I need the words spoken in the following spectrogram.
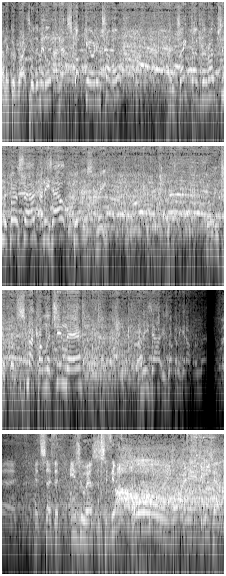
And a good right through the middle, and that's Scott Gearon in trouble. And draped over the ropes in the first round, and he's out. Goodness me. Well, he took one smack on the chin there, and he's out. He's not going to get up from there. Uh, it said that Izu has a significant... Oh, oh right in. He's out.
